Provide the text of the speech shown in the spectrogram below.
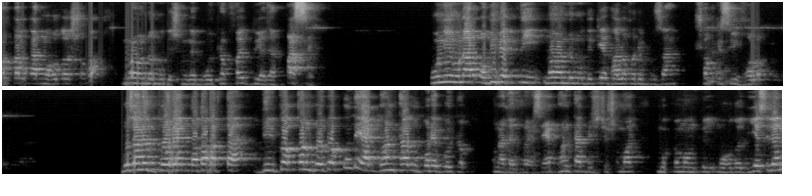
হরতালকার মহোদয় সহ নরেন্দ্র মোদীর সঙ্গে বৈঠক হয় দুই হাজার পাঁচে। উনি উনার অভিব্যক্তি নরেন্দ্র মোদীকে ভালো করে বুঝান, সবকিছুই হলো বোঝানোর পরে কথাবার্তা দীর্ঘক্ষণ বৈঠক কিন্তু এক ঘণ্টার উপরে বৈঠক ওনাদের হয়েছে। এক ঘণ্টার বেশি সময় মুখ্যমন্ত্রী মহোদয় দিয়েছিলেন,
